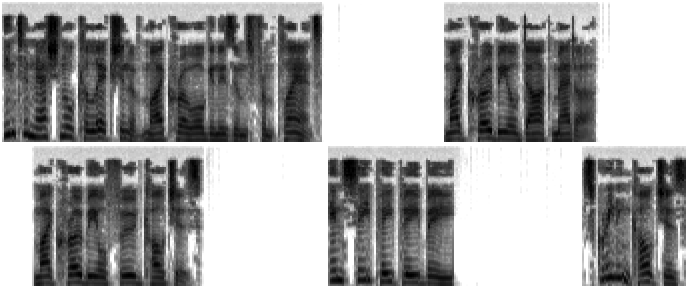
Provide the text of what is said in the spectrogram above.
International collection of microorganisms from plants. Microbial dark matter. Microbial food cultures. NCPPB Screening cultures.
